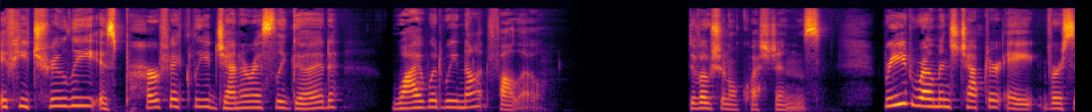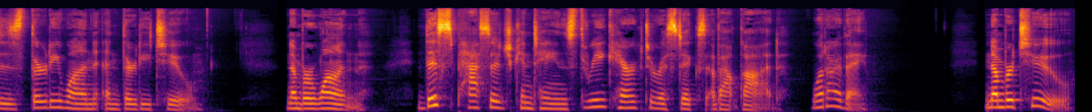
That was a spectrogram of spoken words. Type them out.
If he truly is perfectly, generously good, why would we not follow? Devotional questions. Read Romans chapter 8, verses 31 and 32. Number one, this passage contains three characteristics about God. What are they? Number two,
